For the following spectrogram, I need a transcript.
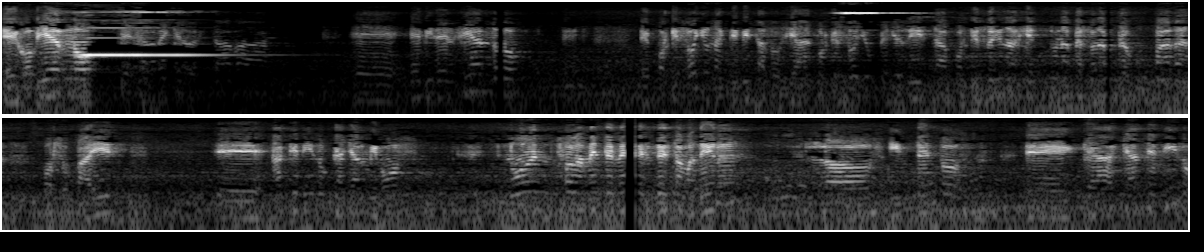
el gobierno eh, evidenciando eh, porque soy un activista social, porque soy un periodista, porque soy una, una persona preocupada por su país, eh, ha querido callar mi voz. No en- solamente en es- de esta manera, los intentos eh, que, ha- que han tenido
